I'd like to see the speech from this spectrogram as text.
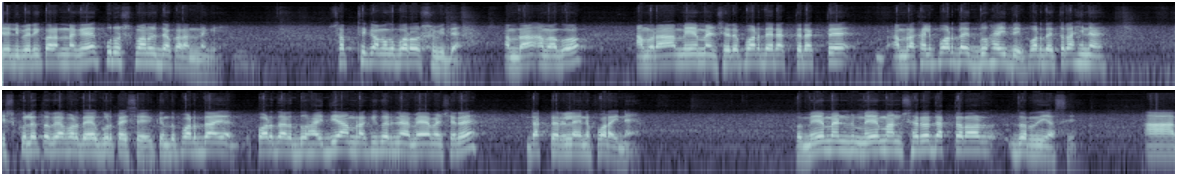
ডেলিভারি করার নাগে, পুরুষ মানুষ দেওয়া করার নাগে। সব থেকে আমাকে বড় অসুবিধা। আমরা আমাকে আমরা মেয়ে মানুষের পর্দায় রাখতে রাখতে আমরা খালি পর্দায় দোহাই দিই, পর্দায় তো রাখি না। স্কুলে তো ব্যাপার দেয় ঘুরতাইছে, কিন্তু পর্দায়, পর্দার দোহাই দিয়ে আমরা কি করি না, মেয়ে মানুষের ডাক্তারের লাইনে পড়াই না। তো মেয়ে মেয়ে মানুষেরও ডাক্তার জরুরি আছে। আর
